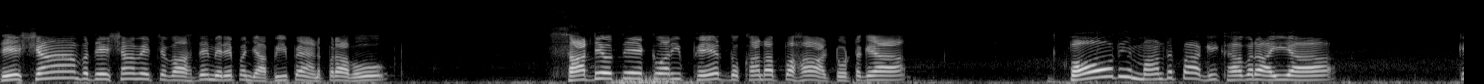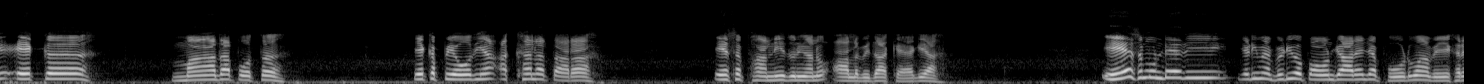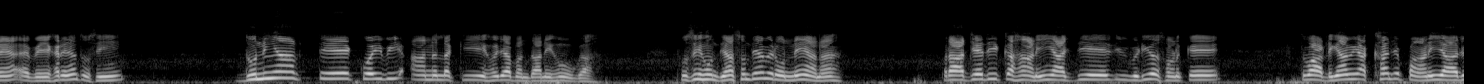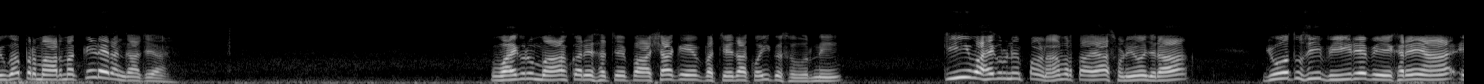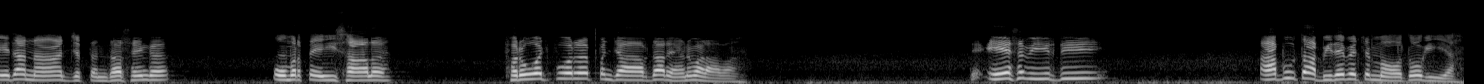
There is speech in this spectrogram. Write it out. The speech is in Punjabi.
ਦੇਸ਼ਾਂ ਵਿਦੇਸ਼ਾਂ ਵਿੱਚ ਵਸਦੇ ਮੇਰੇ ਪੰਜਾਬੀ ਭੈਣ ਭਰਾਵੋ, ਸਾਡੇ ਉੱਤੇ ਇੱਕ ਵਾਰੀ ਫੇਰ ਦੁੱਖਾਂ ਦਾ ਪਹਾੜ ਟੁੱਟ ਗਿਆ। ਬਹੁਤ ਹੀ ਮੰਦਭਾਗੀ ਖਬਰ ਆਈ ਆ ਕਿ ਇੱਕ ਮਾਂ ਦਾ ਪੁੱਤ, ਇੱਕ ਪਿਓ ਦੀਆਂ ਅੱਖਾਂ ਦਾ ਤਾਰਾ ਇਸ ਫਾਨੀ ਦੁਨੀਆ ਨੂੰ ਅਲਵਿਦਾ ਕਹਿ ਗਿਆ। ਇਸ ਮੁੰਡੇ ਦੀ ਜਿਹੜੀ ਮੈਂ ਵੀਡੀਓ ਪਾਉਣ ਜਾ ਰਿਹਾ ਜਾਂ ਫੋਟੋਆਂ ਵੇਖ ਰਹੇ ਵੇਖ ਰਹੇ ਨਾ ਤੁਸੀਂ, ਦੁਨੀਆ ਤੇ ਕੋਈ ਵੀ ਅਨਲੱਕੀ ਇਹੋ ਜਿਹਾ ਬੰਦਾ ਨਹੀਂ ਹੋਊਗਾ। ਤੁਸੀਂ ਹੁੰਦਿਆਂ ਸੁਣਦਿਆਂ ਵੀ ਰੋਨੇ ਆ ਨਾ। ਪਰ ਅੱਜ ਇਹਦੀ ਕਹਾਣੀ, ਅੱਜ ਦੀ ਇਹ ਵੀਡੀਓ ਸੁਣ ਕੇ ਤੁਹਾਡੀਆਂ ਵੀ ਅੱਖਾਂ 'ਚ ਪਾਣੀ ਆ ਜਾਊਗਾ, ਪਰਮਾਤਮਾ ਕਿਹੜੇ ਰੰਗਾਂ 'ਚ ਆ। ਵਾਹਿਗੁਰੂ ਮਾਫ ਕਰੇ ਸੱਚੇ ਪਾਤਸ਼ਾਹ, ਕਿ ਬੱਚੇ ਦਾ ਕੋਈ ਕਸੂਰ ਨਹੀਂ। ਕੀ ਵਾਹਿਗੁਰੂ ਨੇ ਭਾਣਾ ਵਰਤਾਇਆ ਸੁਣਿਓ ਜਰਾ। ਜੋ ਤੁਸੀਂ ਵੀਰ ਇਹ ਵੇਖ ਰਹੇ ਆ, ਇਹਦਾ ਨਾਂ ਜਤਿੰਦਰ ਸਿੰਘ, ਉਮਰ 23 ਸਾਲ, ਫਿਰੋਜ਼ਪੁਰ, ਪੰਜਾਬ ਦਾ ਰਹਿਣ ਵਾਲਾ ਵਾ। ਤੇ ਇਸ ਵੀਰ ਦੀ ਆਬੂ ਧਾਬੀ ਦੇ ਵਿੱਚ ਮੌਤ ਹੋ ਗਈ ਆ।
